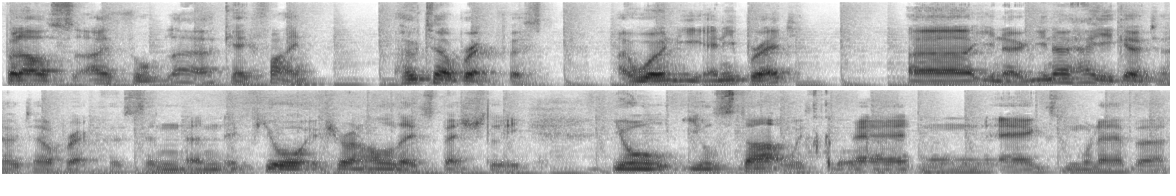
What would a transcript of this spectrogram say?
but I was, I thought, okay, fine. Hotel breakfast. I won't eat any bread. Uh, you know, you know how you go to hotel breakfast, and, and if you're if you're on holiday, especially, you'll you'll start with bread and eggs and whatever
